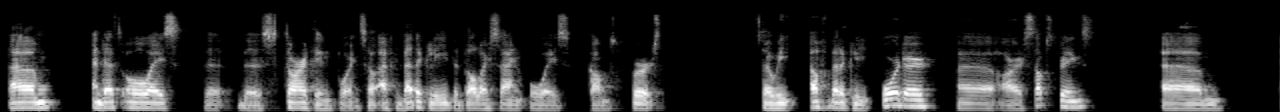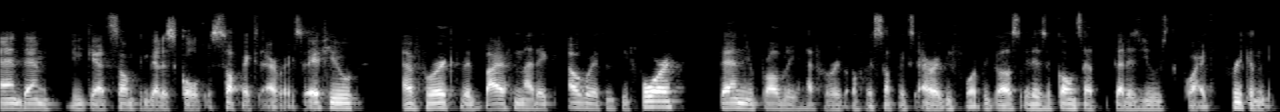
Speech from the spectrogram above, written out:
Um, and that's always the, the starting point. So alphabetically, the dollar sign always comes first. So we alphabetically order uh, our substrings, um, and then we get something that is called a suffix array. So if you have worked with bioinformatic algorithms before, then you probably have heard of a suffix array before because it is a concept that is used quite frequently.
